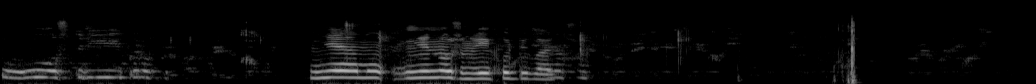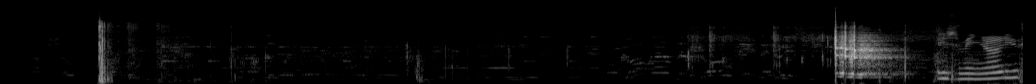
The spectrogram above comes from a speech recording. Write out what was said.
О, три коробки. Мне не нужно их убивать. Хорошо. Извиняюсь.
